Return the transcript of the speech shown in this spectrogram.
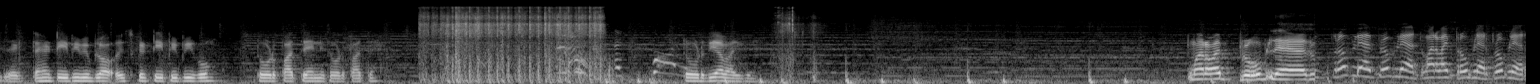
देखते हैं टीपीपी ब्लॉक इसके टीपीपी को तोड़ पाते हैं, नहीं तोड़ पाते तोड़ दिया भाई को। तुम्हारा भाई pro player pro player pro player तुम्हारा भाई प्रो प्लेयर प्रो प्लेयर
